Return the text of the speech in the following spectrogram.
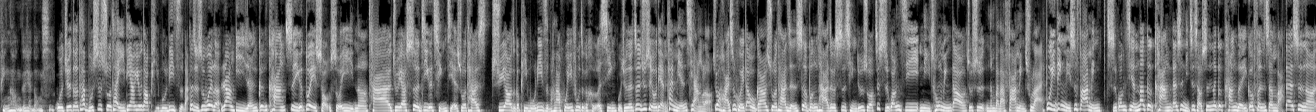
平衡这些东西。我觉得他不是说他一定要用到皮姆粒子吧，他只是为了让蚁人跟康是一个对手，所以呢，他他就要设计一个情节，说他需要这个皮姆粒子帮他恢复这个核心。我觉得这就是有点太勉强了。就还是回到我刚刚说他人设崩塌这个事情，就是说这时光机你聪明到就是能把它发明出来，不一定你是发明时光机的那个康，但是你至少是那个康的一个分身吧。但是呢，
